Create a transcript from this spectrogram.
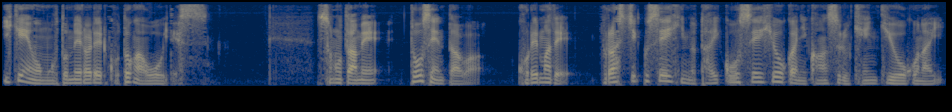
意見を求められることが多いです。そのため、当センターは、これまでプラスチック製品の対抗性評価に関する研究を行い、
